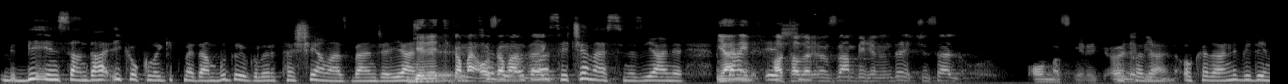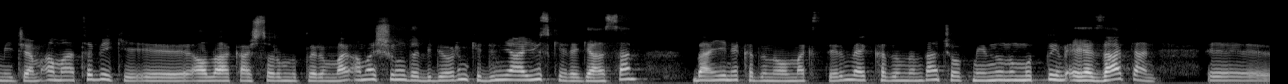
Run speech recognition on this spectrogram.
bir insan daha ilkokula gitmeden bu duyguları taşıyamaz bence. Yani Genetik ama o zaman o zaman seçemezsiniz yani. yani ben eşim- atalarınızdan birinin de eşcinsel olması gerekiyor. Öyle o kadar, bir o kadarını bilemeyeceğim ama tabii ki e, Allah'a karşı sorumluluklarım var. Ama şunu da biliyorum ki dünyaya yüz kere gelsem ben yine kadın olmak isterim ve kadınlığımdan çok memnunum, mutluyum. Eğer zaten e,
